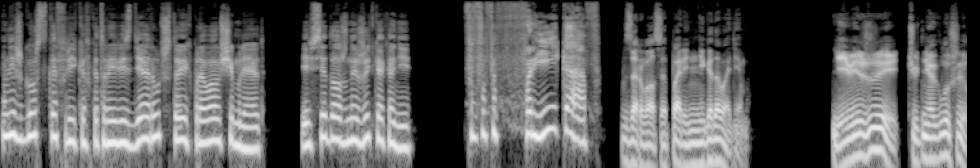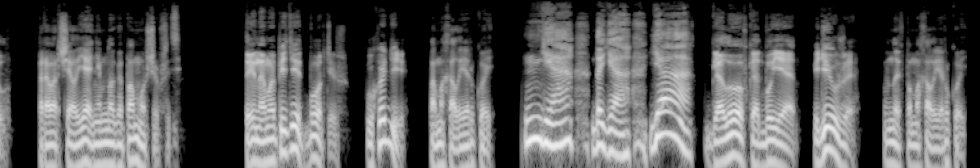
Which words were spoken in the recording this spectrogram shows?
«Лишь горстка фриков, которые везде орут, что их права ущемляют, и все должны жить, как они». Ф -ф -ф «Фриков!» — взорвался парень негодованием. «Не вяжи, чуть не оглушил», — проворчал я, немного поморщившись. «Ты нам аппетит портишь. Уходи», — помахал я рукой. «Я? Да я! Я!» «Головка от буя! Иди уже!» — вновь помахал я рукой.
